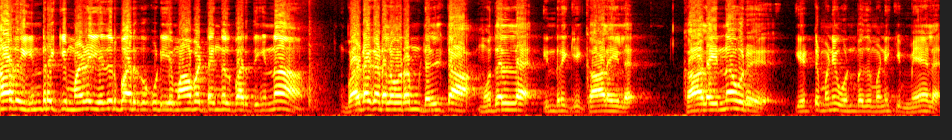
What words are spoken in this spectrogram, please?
ஆக இன்றைக்கு மழை எதிர்பார்க்கக்கூடிய மாவட்டங்கள் பார்த்தீங்கன்னா வடகடலோரம் டெல்டா முதல்ல இன்றைக்கு காலையில். காலைன்னா ஒரு எட்டு மணி ஒன்பது மணிக்கு மேலே.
